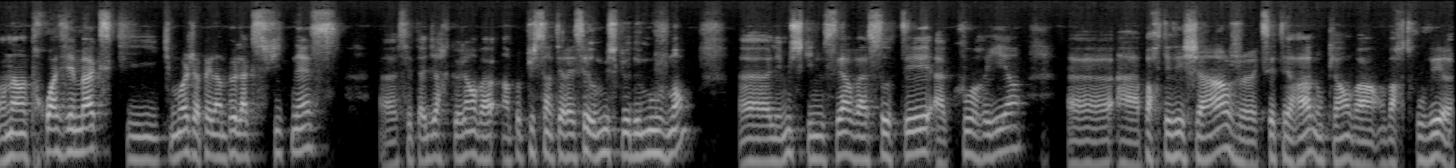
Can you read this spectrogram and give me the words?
On a un troisième axe qui, qui moi j'appelle un peu l'axe fitness, euh, c'est-à-dire que là on va un peu plus s'intéresser aux muscles de mouvement, euh, les muscles qui nous servent à sauter, à courir, à porter des charges, etc. Donc là on va on va retrouver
